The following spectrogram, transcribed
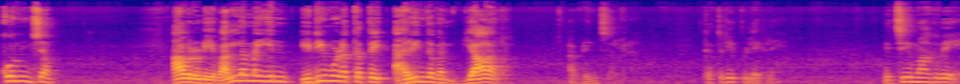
கொஞ்சம். அவருடைய வல்லமையின் இடிமுழக்கத்தை அறிந்தவன் யார்? அப்படின்னு சொல்ல கத்துடைய பிள்ளைகளே நிச்சயமாகவே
